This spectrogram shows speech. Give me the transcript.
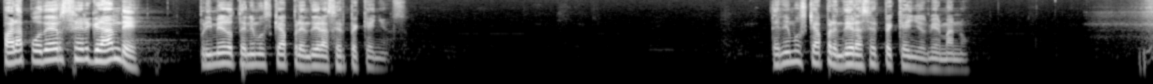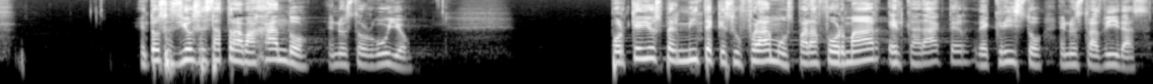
para poder ser grande, primero tenemos que aprender a ser pequeños. Tenemos que aprender a ser pequeños, mi hermano. Entonces Dios está trabajando en nuestro orgullo. ¿Por qué Dios permite que suframos para formar el carácter de Cristo en nuestras vidas?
